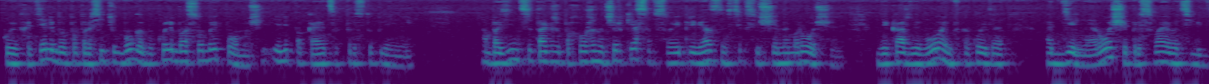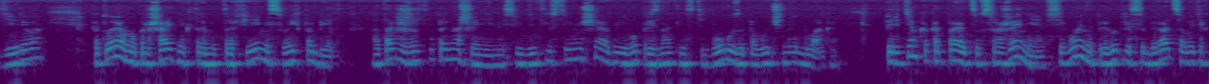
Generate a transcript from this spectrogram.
кои хотели бы попросить у Бога какой-либо особой помощи или покаяться в преступлении. Абазинцы также похожи на черкесов в своей привязанности к священным рощам, где каждый воин в какой-то отдельной роще присваивает себе дерево, которое он украшает некоторыми трофеями своих побед, а также жертвоприношениями, свидетельствующими об его признательности Богу за полученные блага. Перед тем, как отправиться в сражение, все воины привыкли собираться в этих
